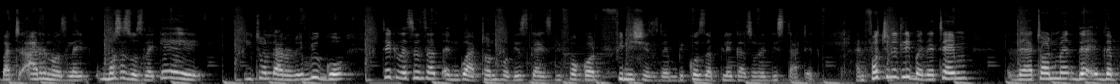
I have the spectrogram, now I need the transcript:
But Aaron was like Moses was like, hey, he told Aaron, if you go, take the censers and go atone for these guys before God finishes them because the plague has already started. Unfortunately, by the time the atonement, the, the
